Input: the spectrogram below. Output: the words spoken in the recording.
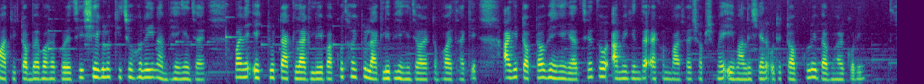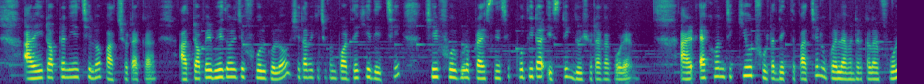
মাটির টব ব্যবহার করেছি, সেগুলো কিছু হলেই না ভেঙে যায়। মানে একটু টাক লাগলে বা কোথাও একটু লাগলে ভেঙে যাওয়ার একটা ভয় থাকে। আগের টপটাও ভেঙে গেছে, তো আমি কিন্তু এখন বাসায় সবসময় এই মালয়েশিয়ার ওটির টপগুলোই ব্যবহার করি। আর এই টপটা নিয়েছিল পাঁচশো টাকা। আর টপের ভেতরে যে ফুলগুলো, সেটা আমি কিছুক্ষণ পর দেখিয়ে দিচ্ছি। সেই ফুলগুলো প্রাইস নিয়েছে প্রতিটা স্টিক দুইশো টাকা করে। আর এখন যে কিউট ফুলটা দেখতে পাচ্ছেন, উপরে ল্যাভেন্ডার কালার ফুল,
